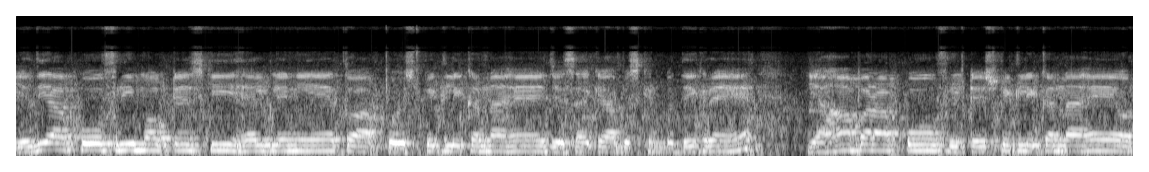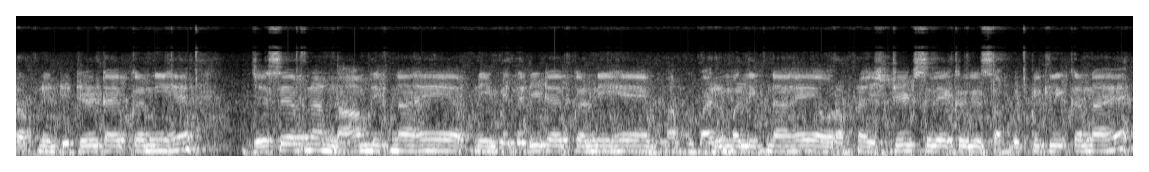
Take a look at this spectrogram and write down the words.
यदि आपको फ्री मॉक टेस्ट की हेल्प लेनी है तो आपको इस पर क्लिक करना है, जैसा कि आप स्क्रीन पर देख रहे हैं। यहाँ पर आपको फ्री टेस्ट पे क्लिक करना है और अपनी डिटेल टाइप करनी है। जैसे अपना नाम लिखना है, अपनी मेलरी टाइप करनी है, अपना मोबाइल नंबर लिखना है और अपना स्टेट सेलेक्ट करके सबमिट पे क्लिक करना है।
